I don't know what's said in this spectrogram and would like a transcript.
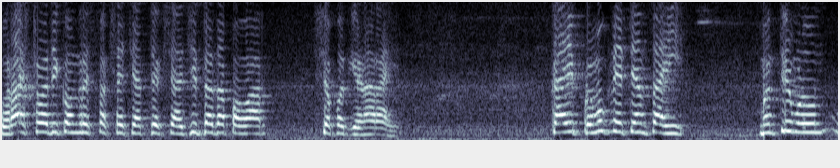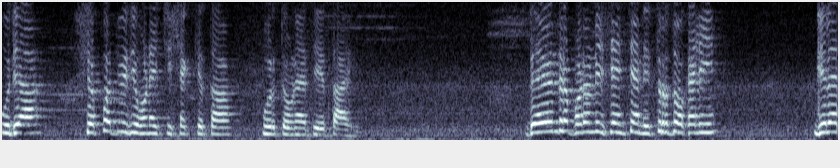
व राष्ट्रवादी काँग्रेस पक्षाचे अध्यक्ष अजितदादा पवार शपथ घेणार आहेत. काही प्रमुख नेत्यांचाही मंत्री म्हणून उद्या शपथविधी होण्याची शक्यता वर्तवण्यात येत आहे. देवेंद्र फडणवीस यांच्या नेतृत्वाखाली गेल्या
